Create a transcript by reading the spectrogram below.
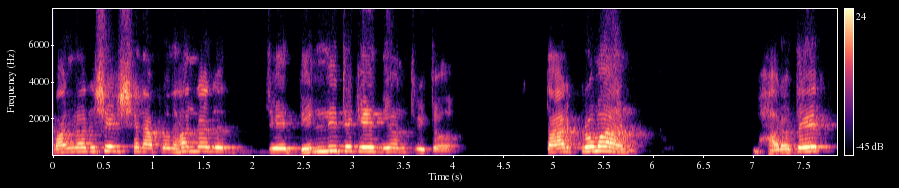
বাংলাদেশের সেনা প্রধানরা যে- দিল্লি থেকে নিয়ন্ত্রিত, তার প্রমাণ ভারতের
